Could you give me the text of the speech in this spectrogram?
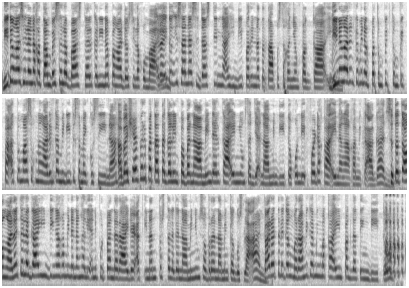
Dito nga sila nakatambay sa labas dahil kanina pa nga daw sila kumain. Pero itong isa na si Justin nga ay hindi pa rin natatapos sa kanyang pagkain. Di na nga rin kami nagpatumpik-tumpik pa at pumasok na nga rin kami dito sa may kusina. Aba, syempre patatagalin pa ba namin dahil kain yung sadya namin dito kundi for the kain na nga kami kaagad. Sa totoo nga lang talaga hindi nga kami nananghalian ni Food Panda Rider at inantos talaga namin yung sobra naming kaguslaan. Para talagang marami kaming makain pagdating dito.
